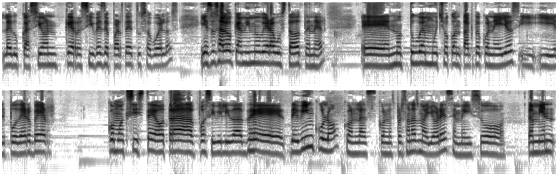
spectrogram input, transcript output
la educación que recibes de parte de tus abuelos. Y eso es algo que a mí me hubiera gustado tener. no tuve mucho contacto con ellos y, el poder ver cómo existe otra posibilidad de, vínculo con las, con las personas mayores, se me hizo también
